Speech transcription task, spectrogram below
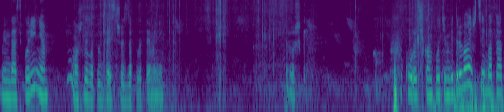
Він дасть коріння. Ну, можливо, тут десь щось заплете мені. Трошки. Курочкам потім відриваєш цей батат,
